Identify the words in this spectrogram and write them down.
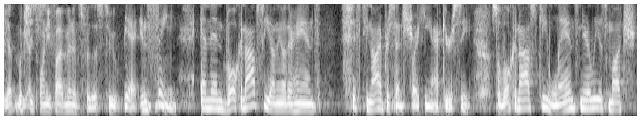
Yep, which is 25 minutes for this too. Yeah, insane. And then Volkanovski, on the other hand, 59% striking accuracy. So Volkanovski lands nearly as much,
